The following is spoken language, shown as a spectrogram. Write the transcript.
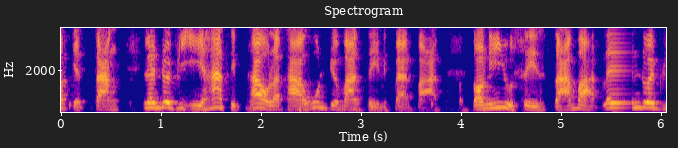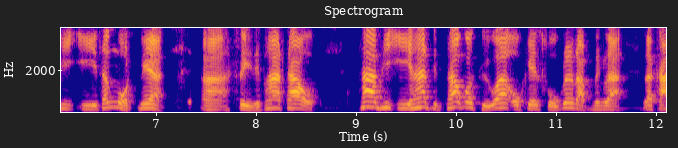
97 ตังค์เล่นด้วย PE 50 เท่าราคาหุ้นประมาณ 48 บาท ตอนนี้อยู่ 43 บาท เล่นด้วย PE ทั้งหมดเนี่ย45 เท่า ถ้า PE 50 เท่าก็ถือว่าโอเคสูงระดับหนึ่งละราคา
